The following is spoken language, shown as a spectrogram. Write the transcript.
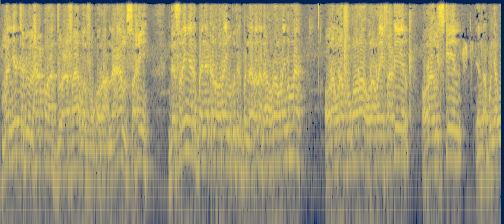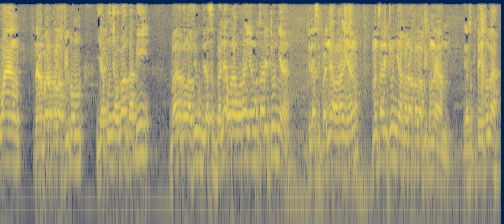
man yattabi'ul haqqa ad-du'afa wal fuqara. Naam, sahih. Dan seringnya kebanyakan orang yang mengikuti kebenaran adalah orang-orang lemah. Orang-orang fuqara, orang-orang fakir, orang miskin yang enggak punya uang. Nah, barakallahu fikum, ya punya uang tapi Barakallahu fikum tidak sebanyak orang-orang yang mencari dunia. Tidak sebanyak orang yang mencari dunia barakallahu fikum. Naam. Yang seperti itulah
